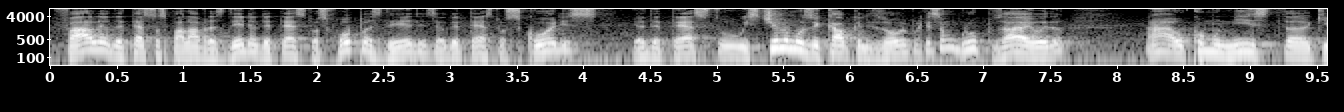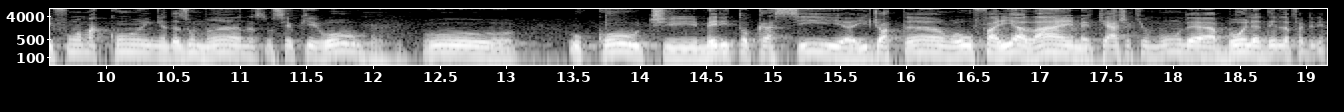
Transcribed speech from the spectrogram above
fala, eu detesto as palavras dele, eu detesto as roupas deles, eu detesto as cores, eu detesto o estilo musical que eles ouvem, porque são grupos. Ah, eu, ah o comunista que fuma maconha das humanas, não sei o quê, ou uhum. o, o coach, meritocracia, idiotão, ou o Faria Limer, que acha que o mundo é a bolha dele da Faria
